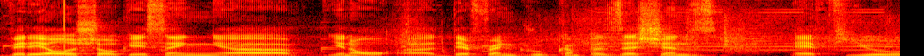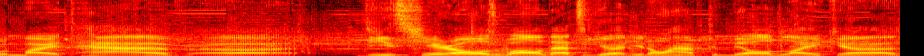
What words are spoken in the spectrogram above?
videos showcasing, uh, you know, uh, different group compositions. If you might have uh, these heroes, well, that's good. You don't have to build like uh,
